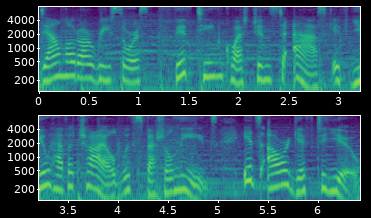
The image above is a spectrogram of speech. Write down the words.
Download our resource 15 questions to ask if you have a child with special needs. It's our gift to you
